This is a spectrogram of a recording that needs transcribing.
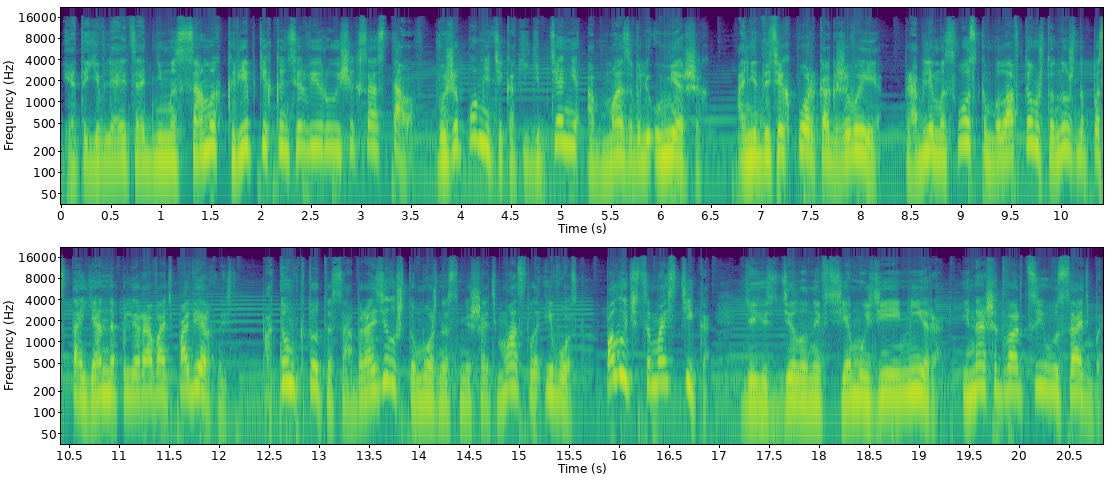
И это является одним из самых крепких консервирующих составов. Вы же помните, как египтяне обмазывали умерших? Они до сих пор как живые. Проблема с воском была в том, что нужно постоянно полировать поверхность. Потом кто-то сообразил, что можно смешать масло и воск. Получится мастика. Ею сделаны все музеи мира, и наши дворцы и усадьбы,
